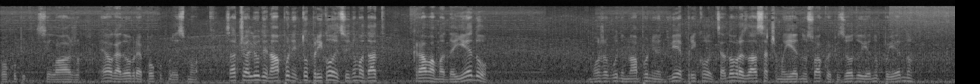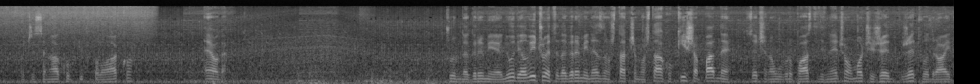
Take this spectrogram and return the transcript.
pokupiti silažu. Evo ga, dobro je, pokupili smo. Sad ću ja ljudi napuniti tu prikolicu, idemo dati kravama da jedu. Možda budem napunio dvije prikolice, a dobro, za sad ćemo jednu svaku epizodu, jednu po jednu. Pa će se nakupiti polako. Evo ga. Čujem da grmi. Ljudi, jel vi čujete da grmi? Ne znam šta ćemo, šta ako kiša padne, sve će nam upropastiti. Nećemo moći žetvu odraditi.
